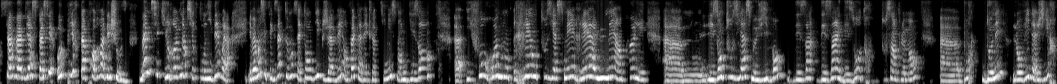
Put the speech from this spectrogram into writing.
ça va bien se passer. Au pire, tu apprendras des choses. Même si tu reviens sur ton idée, voilà. Et ben moi, c'est exactement cette envie que j'avais en fait avec l'optimisme en me disant euh, Il faut réenthousiasmer, réallumer un peu les, euh, les enthousiasmes vivants des uns, et des autres, tout simplement, euh, pour donner l'envie d'agir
